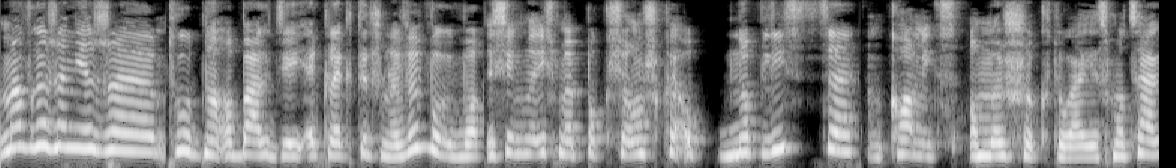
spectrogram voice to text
Mam wrażenie, że trudno o bardziej eklektyczny wybór, bo sięgnęliśmy po książkę o noblistce, komiks o myszy, która jest mocarna,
